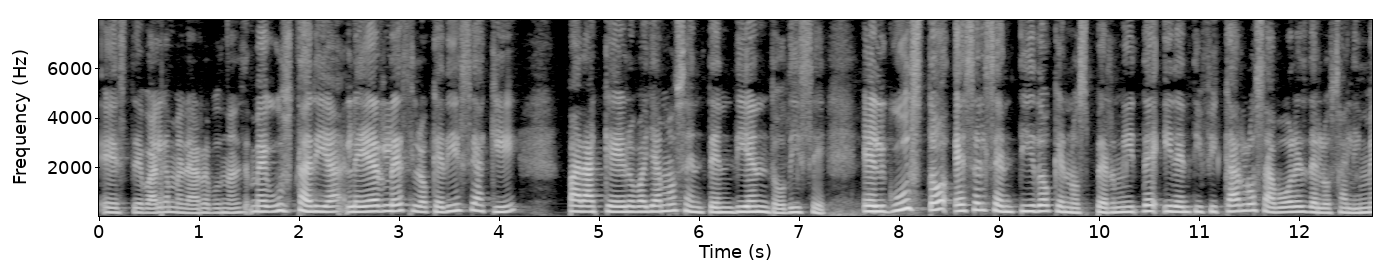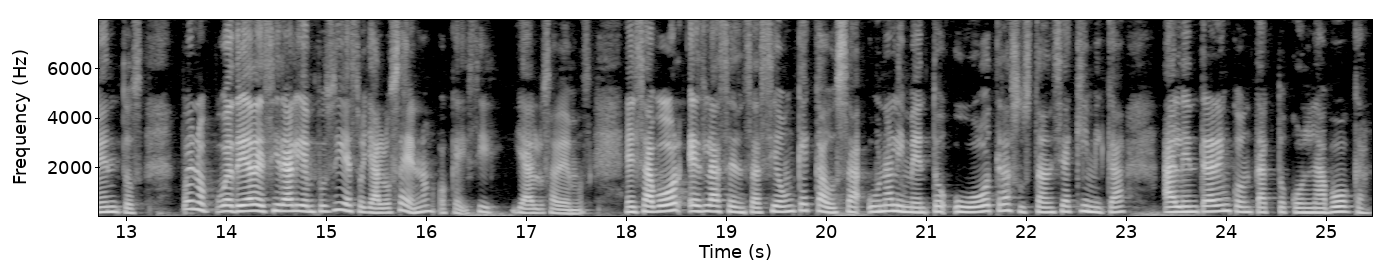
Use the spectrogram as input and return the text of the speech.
este, válgame la redundancia, me gustaría leerles lo que dice aquí para que lo vayamos entendiendo. Dice, el gusto es el sentido que nos permite identificar los sabores de los alimentos. Bueno, podría decir alguien, pues sí, eso ya lo sé, ¿no? Ok, sí, ya lo sabemos. El sabor es la sensación que causa un alimento u otra sustancia química al entrar en contacto con la boca.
